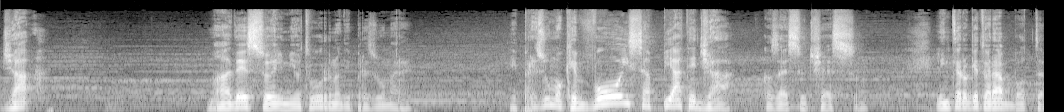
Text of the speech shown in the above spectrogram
Già, ma adesso è il mio turno di presumere. E presumo che voi sappiate già cosa è successo. L'interrogator Abbott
